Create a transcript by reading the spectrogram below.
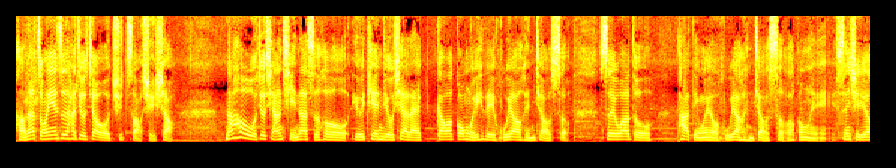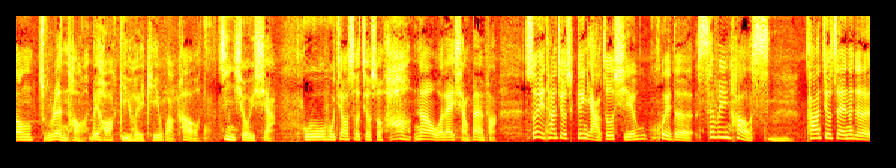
好，那总而言之，他就叫我去找学校。然后我就想起那时候有一天留下来，跟我恭维的胡耀恒教授，所以我都拍电话给胡耀恒教授，我讲诶，升学院主任哈，要好机会去外靠进修一下。胡胡教授就说好，那我来想办法。所以他就是跟亚洲协会的 Seven House，他就在那个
